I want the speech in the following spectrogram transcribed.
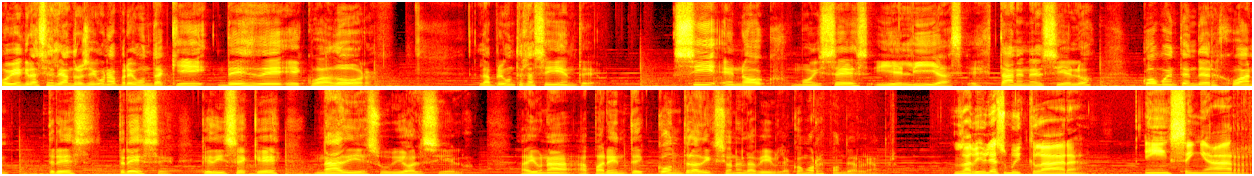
Muy bien, gracias Leandro. Llegó una pregunta aquí desde Ecuador. La pregunta es la siguiente. Si Enoch, Moisés y Elías están en el cielo, ¿cómo entender Juan 3:13, que dice que nadie subió al cielo? Hay una aparente contradicción en la Biblia. ¿Cómo responder, Leandro? La Biblia es muy clara en enseñar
